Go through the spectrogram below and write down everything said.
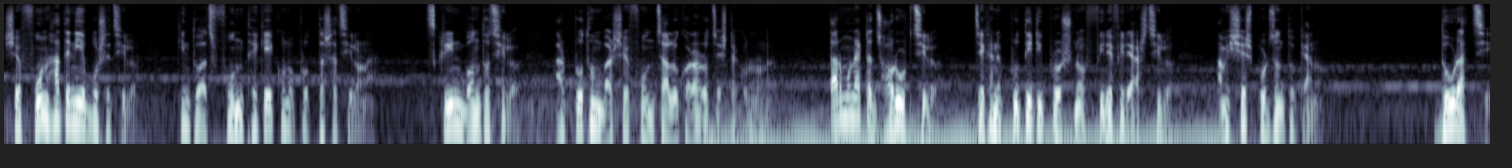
সে ফোন হাতে নিয়ে বসেছিল, কিন্তু আজ ফোন থেকে কোনো প্রত্যাশা ছিল না। স্ক্রিন বন্ধ ছিল, আর প্রথমবার সে ফোন চালু করারও চেষ্টা করল না। তার মনে একটা ঝড় উঠছিল, যেখানে প্রতিটি প্রশ্ন ফিরে ফিরে আসছিল, আমি শেষ পর্যন্ত কেন? দৌড়াচ্ছি।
